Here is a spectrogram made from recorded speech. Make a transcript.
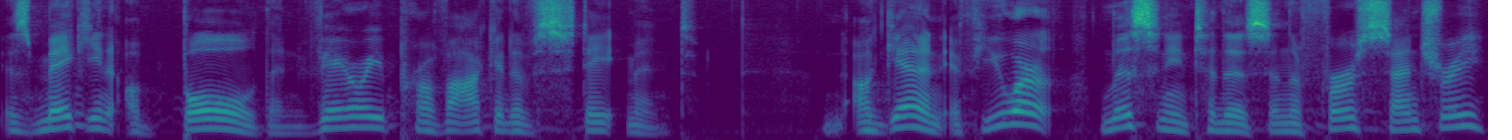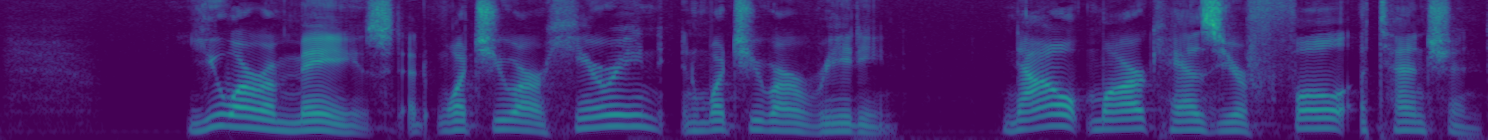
is making a bold and very provocative statement. Again, if you are listening to this in the first century, you are amazed at what you are hearing and what you are reading. Now, Mark has your full attention.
